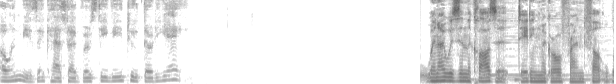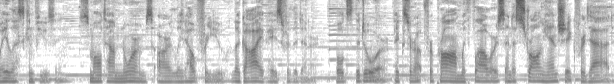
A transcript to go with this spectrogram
Owen Music, hashtag VersTEAv 238. When I was in the closet, dating my girlfriend felt way less confusing. Small town norms are laid out for you. The guy pays for the dinner, holds the door, picks her up for prom with flowers and a strong handshake for dad.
